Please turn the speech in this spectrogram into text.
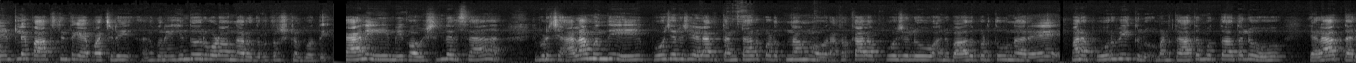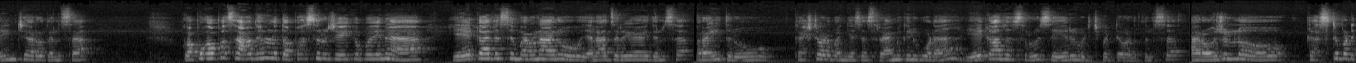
ఏంట్లే పాత చింతకాయ పచ్చడి అనుకునే హిందువులు కూడా ఉన్నారు దురదృష్టం కొద్దీ. కానీ మీకు ఆ విషయం తెలుసా? ఇప్పుడు చాలామంది పూజలు చేయలేక తంటాలు పడుతున్నాము రకరకాల పూజలు అని బాధపడుతూ ఉన్నారే. మన పూర్వీకులు మన తాత ముత్తాతలు ఎలా తరించారో తెలుసా? గొప్ప గొప్ప సాధనలు తపస్సులు చేయకపోయినా ఏకాదశి మరణాలు ఎలా జరిగాయో తెలుసా? రైతులు కష్టపడి పనిచేసే శ్రామికులు కూడా ఏకాదశి రోజు సేరు విడిచిపెట్టేవాడు తెలుసా? ఆ రోజుల్లో కష్టపడి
